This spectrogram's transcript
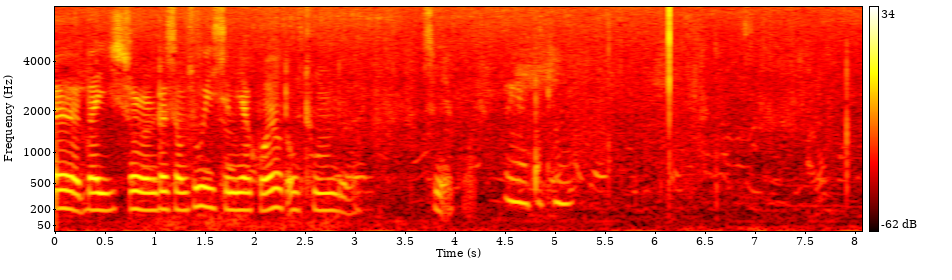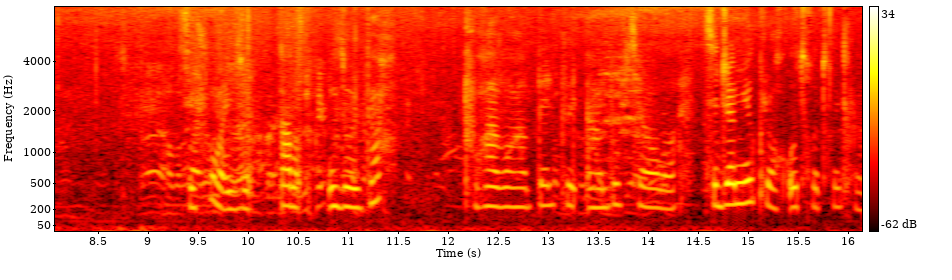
euh, bah, ils sont passés en dessous, et il s'est mis à courir, donc tout le monde euh, s'est mis à courir. C'est fou, hein, ils ont, pardon, ils ont eu peur pour avoir un, bel, un beau petit endroit. C'est déjà mieux que leur autre truc là.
